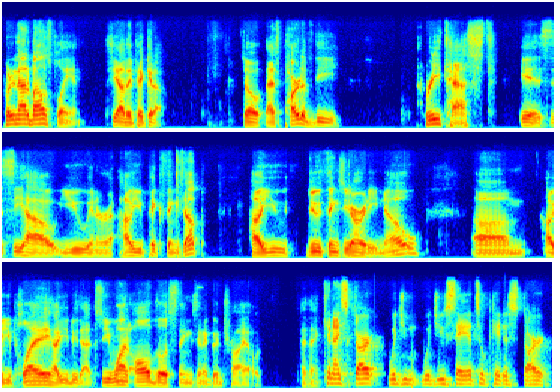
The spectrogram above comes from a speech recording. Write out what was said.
Put an out of bounds play in, see how they pick it up. So that's part of the pre-test is to see how you inter how you pick things up, how you do things you already know, um, how you play, how you do that. So you want all those things in a good tryout, I think. Can I start? Would you would you say it's okay to start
